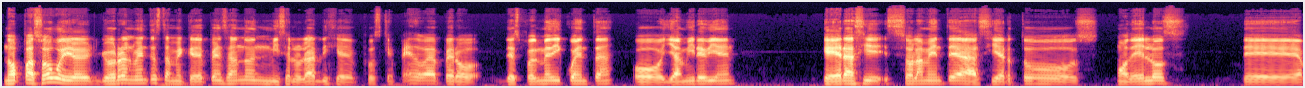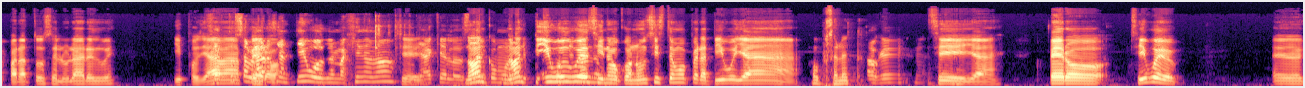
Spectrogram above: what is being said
no pasó, güey. Yo, yo realmente hasta me quedé pensando en mi celular. Dije, pues qué pedo, güey. Pero después me di cuenta, o ya miré bien, que era así solamente a ciertos modelos de aparatos celulares, güey. Y pues ya va, Ciertos celulares pero antiguos, me imagino, ¿no? Sí. Ya que los no, como antiguos, güey, sino con un sistema operativo ya, Obsoleto. Ok. sí, ya. Pero sí, güey, eh,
